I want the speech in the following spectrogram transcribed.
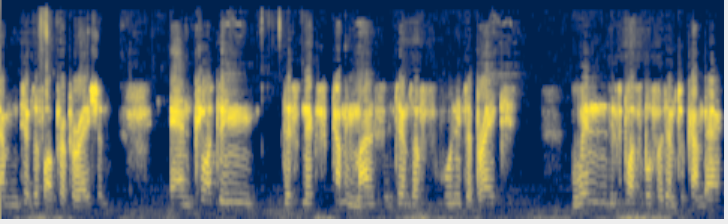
um, in terms of our preparation and plotting this next coming month in terms of who needs a break, when it's possible for them to come back,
